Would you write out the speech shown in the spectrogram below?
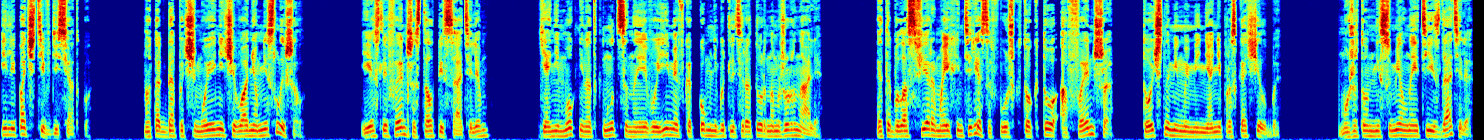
Или почти в десятку. Но тогда почему я ничего о нем не слышал? Если Фэнша стал писателем, я не мог не наткнуться на его имя в каком-нибудь литературном журнале. Это была сфера моих интересов, уж кто-кто, а Фэнша точно мимо меня не проскочил бы. Может, он не сумел найти издателя?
